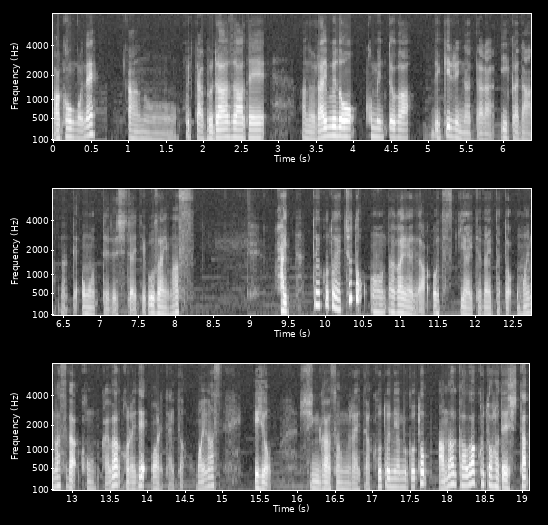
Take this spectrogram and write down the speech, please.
まあ、今後ね、あのこういったブラウザーであのライブのコメントができるようになったらいいかななんて思ってる次第でございます。はい。ということで、ちょっと長い間お付き合いいただいたと思いますが、今回はこれで終わりたいと思います。以上、シンガーソングライターことにゃむこと、天川琴葉でした。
